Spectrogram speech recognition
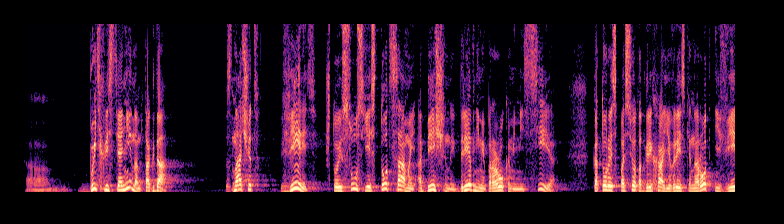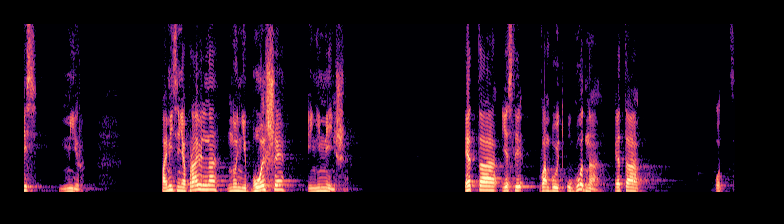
А, быть христианином тогда значит верить, что Иисус есть тот самый обещанный древними пророками Мессия – который спасет от греха еврейский народ и весь мир. Поймите меня правильно, но не больше и не меньше. Это, если вам будет угодно, это вот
